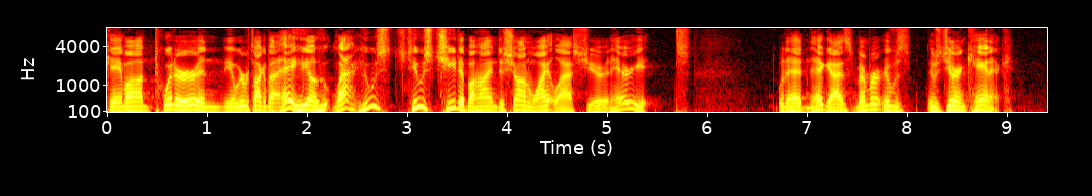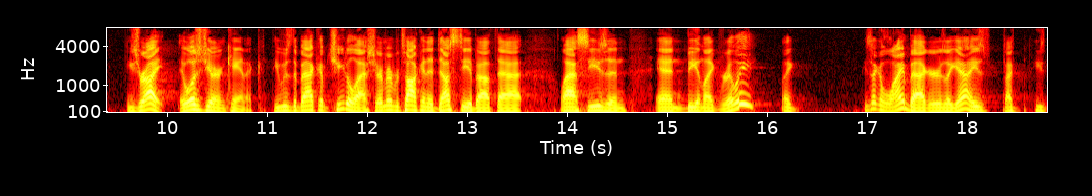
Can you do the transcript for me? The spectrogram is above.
came on Twitter and you know we were talking about hey you know who, who was who was cheetah behind DaShaun White last year and Harry went ahead and hey guys remember it was it was Jaren Kanak. He's right. It was Jaren Kanak. He was the backup cheetah last year. I remember talking to Dusty about that last season and being like, really? Like he's like a linebacker. He's like, yeah, he's I, he's,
